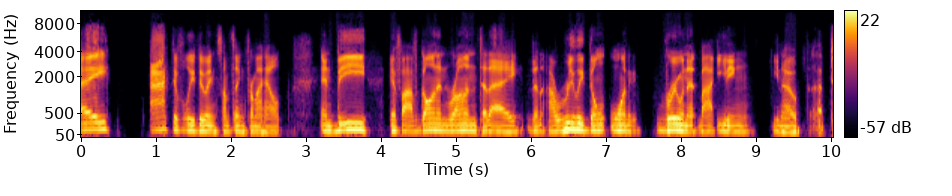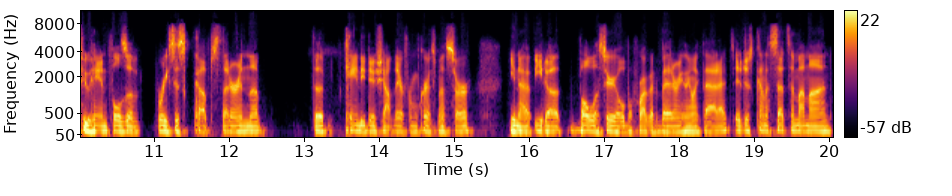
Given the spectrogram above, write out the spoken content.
a actively doing something for my health, and b if I've gone and run today, then I really don't want to ruin it by eating, you know, uh, two handfuls of Reese's cups that are in the the candy dish out there from Christmas, or you know, eat a bowl of cereal before I go to bed or anything like that. It, it just kind of sets in my mind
